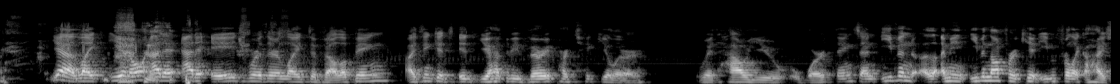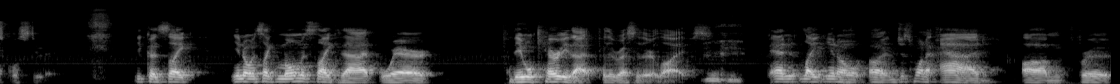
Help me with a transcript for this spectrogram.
yeah, like you know, at a, at an age where they're like developing, I think it, it you have to be very particular with how you word things, and even uh, I mean, even not for a kid, even for like a high school student, because like you know, it's like moments like that where they will carry that for the rest of their lives Mhm. And like you know uh, just want to add um, for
